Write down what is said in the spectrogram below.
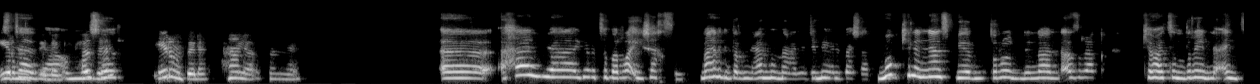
يرمز أم الحزن. يرمز إلى هلا سمي آه هذا يعتبر رأي شخصي. ما نقدر نعممه على جميع البشر. مو بكل الناس بينظرون للون الأزرق. كما تنظرين له أنت.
